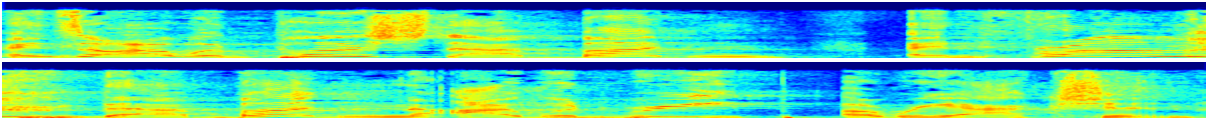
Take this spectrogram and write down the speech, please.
And so I would push that button, and from that button, I would reap a reaction.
